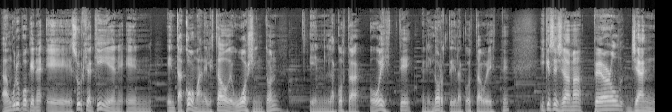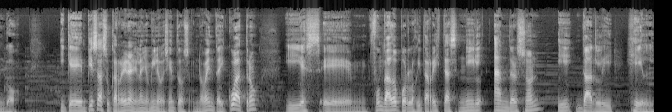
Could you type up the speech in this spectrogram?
a un grupo que eh, surge aquí en, en, en Tacoma, en el estado de Washington, en la costa oeste, en el norte de la costa oeste, y que se llama Pearl Django y que empieza su carrera en el año 1994 y es eh, fundado por los guitarristas Neil Anderson y Dudley Hill.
